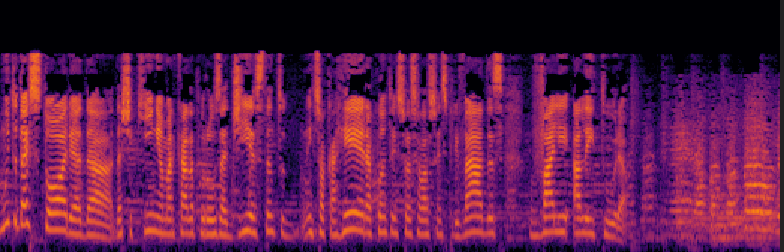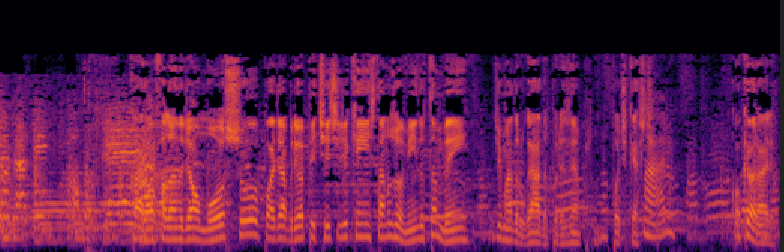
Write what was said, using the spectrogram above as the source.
muito da história da, da Chiquinha, marcada por ousadias, tanto em sua carreira quanto em suas relações privadas, vale a leitura. Carol falando de almoço pode abrir o apetite de quem está nos ouvindo também de madrugada, por exemplo, no podcast. Claro. Qualquer horário.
